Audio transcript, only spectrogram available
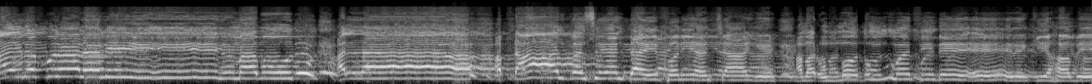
আয় রব্বুল মাবুদ, আল্লাহ, আপনার কাছে একটাই ফরিয়াদ চাই আমার উম্মত উম্মতিদের কি হবে?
